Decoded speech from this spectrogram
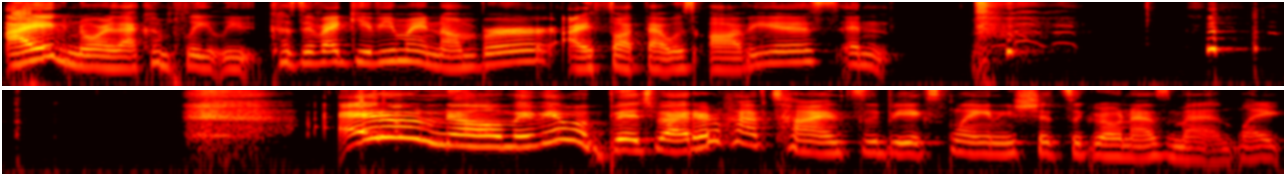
I ignore that completely because if I give you my number, I thought that was obvious. And I don't know. Maybe I'm a bitch, but I don't have time to be explaining shit to grown ass men. Like,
